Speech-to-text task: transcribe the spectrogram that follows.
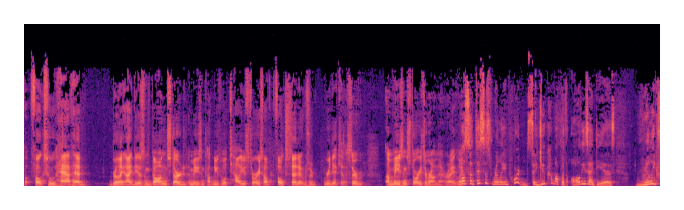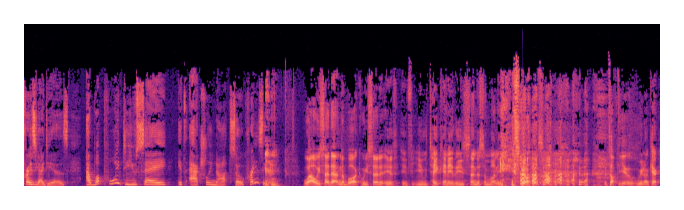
f- folks who have had brilliant ideas and gone and started amazing companies will tell you stories how folks said it was ridiculous. There are amazing stories around that, right? Like, well, so this is really important. So you come up with all these ideas, really crazy ideas. At what point do you say it's actually not so crazy? Well, we said that in the book. We said if, if you take any of these, send us some money. so, so it's up to you. We don't care.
